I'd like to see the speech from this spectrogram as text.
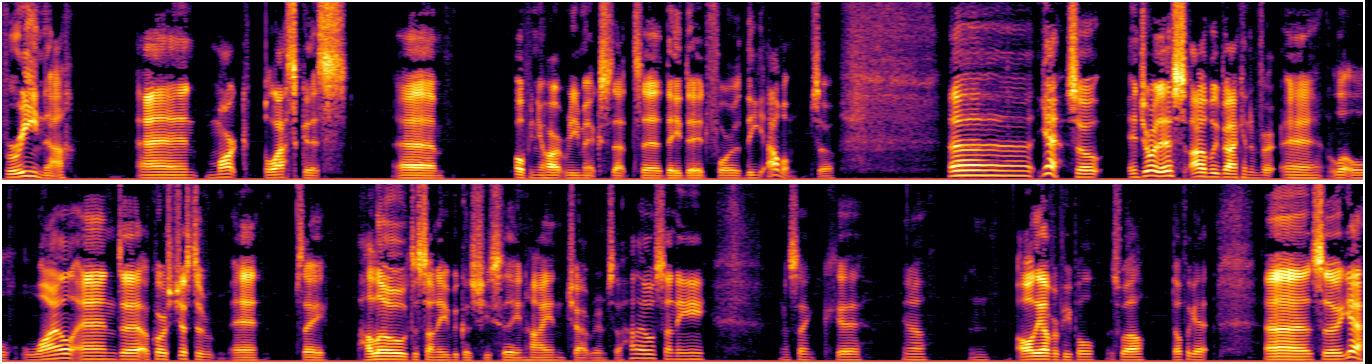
Vrenna and Mark Blaskus um, Open Your Heart remix that uh, they did for the album. So, uh, yeah, so enjoy this. I'll be back in a uh, little while, and uh, of course, just to uh, say hello to Sunny because she's saying hi in the chat room. So hello, Sunny. It's like uh, you know, and all the other people as well. Don't forget. Uh, so yeah,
